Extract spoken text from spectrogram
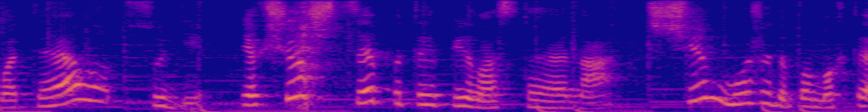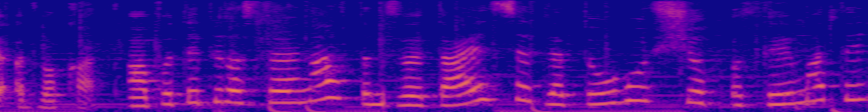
матеріалу в суді. Якщо ж це потерпіла сторона, чим може допомогти адвокат? А потерпіла сторона звертається для того, щоб отримати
